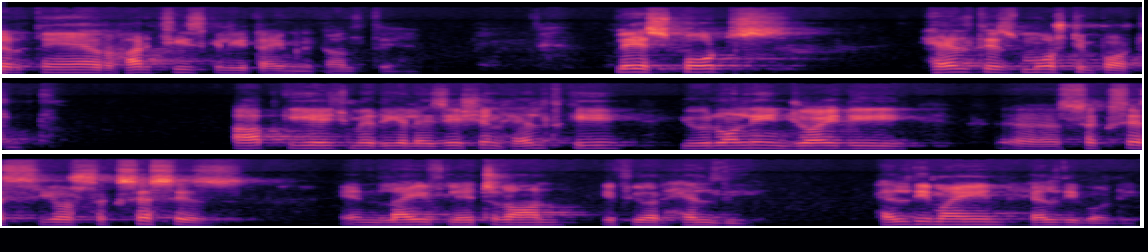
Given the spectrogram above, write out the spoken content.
करते हैं और हर चीज़ के लिए टाइम निकालते हैं प्ले स्पोर्ट्स हेल्थ इज मोस्ट इम्पॉर्टेंट आपकी एज में रियलाइजेशन हेल्थ की यू विल ओनली enjoy दी सक्सेस योर सक्सेसेस इन लाइफ लेटर ऑन इफ यू आर हेल्दी हेल्दी माइंड हेल्दी बॉडी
